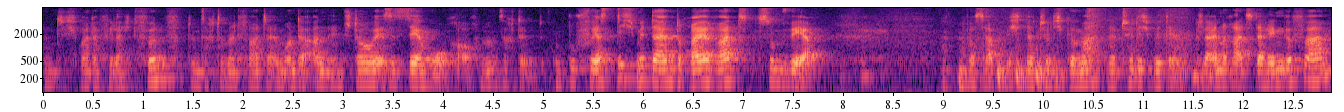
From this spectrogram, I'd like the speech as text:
Und ich war da vielleicht fünf, dann sagte mein Vater immer, unter an im Stauwehr ist es sehr hoch auch. Ne? Sagte, und du fährst nicht mit deinem Dreirad zum Wehr. Was habe ich natürlich gemacht? Natürlich mit dem kleinen Rad dahin gefahren,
